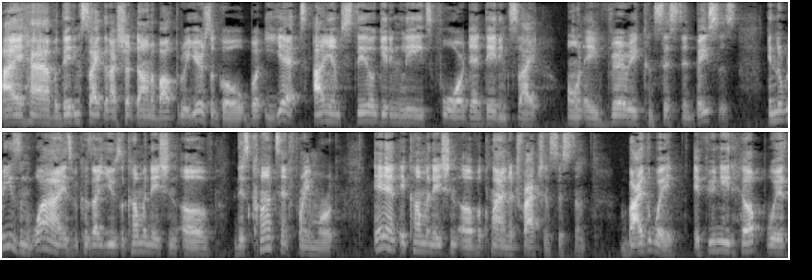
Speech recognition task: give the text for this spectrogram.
I have a dating site that I shut down about three years ago, but yet I am still getting leads for that dating site on a very consistent basis. And the reason why is because I use a combination of this content framework and a combination of a client attraction system. By the way, if you need help with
